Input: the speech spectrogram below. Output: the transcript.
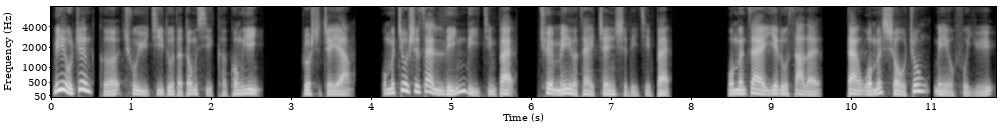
没有任何出于基督的东西可供应。若是这样，我们就是在灵里敬拜，却没有在真实里敬拜。我们在耶路撒冷。但我们手中没有富余，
